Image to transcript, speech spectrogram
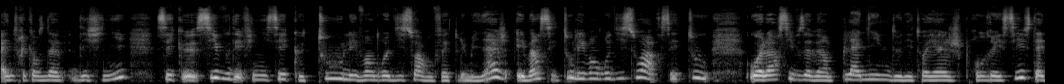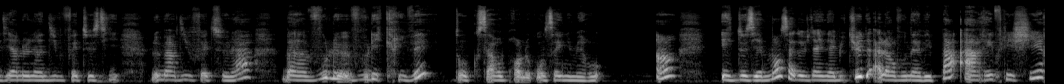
à une fréquence définie, c'est que si vous définissez que tous les vendredis soirs vous faites le ménage, et eh ben c'est tous les vendredis soirs, c'est tout. Ou alors si vous avez un planning de nettoyage progressif, c'est-à-dire le lundi vous faites ceci, le mardi vous faites cela, ben vous l'écrivez, donc ça reprend le conseil numéro 1 et deuxièmement, ça devient une habitude, alors vous n'avez pas à réfléchir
